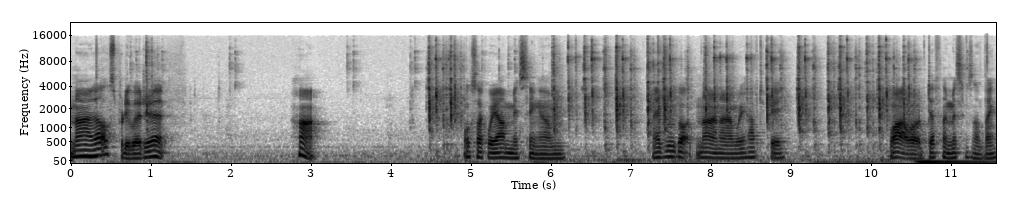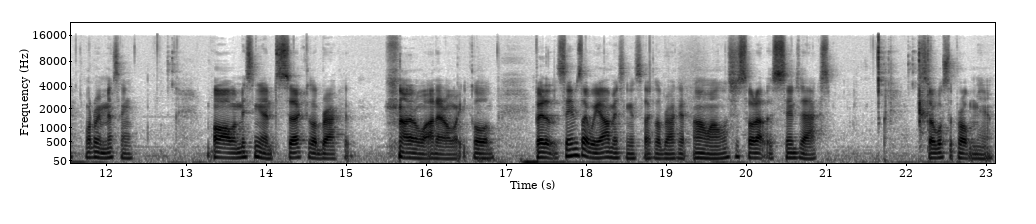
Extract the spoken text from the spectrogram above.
No, that looks pretty legit. Huh. Looks like we are missing, um... Maybe we got... No, no, we have to be... Wow, we're definitely missing something. What are we missing? Oh, we're missing a circular bracket. I don't know. I don't know what you call them, but it seems like we are missing a circular bracket. Oh well, let's just sort out the syntax. So what's the problem here?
